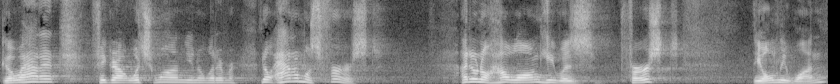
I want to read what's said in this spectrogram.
go at it, figure out which one, you know, whatever. No, Adam was first. I don't know how long he was first, the only one.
